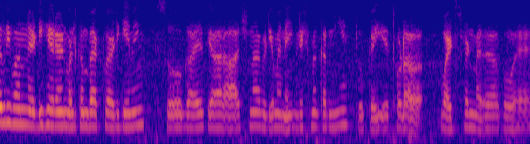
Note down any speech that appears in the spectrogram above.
Hello everyone AD here and welcome back to AD gaming so guys यार आज ना वीडियो मैंने इंग्लिश में करनी है क्योंकि ये थोड़ा वाइड स्प्रेड वो है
